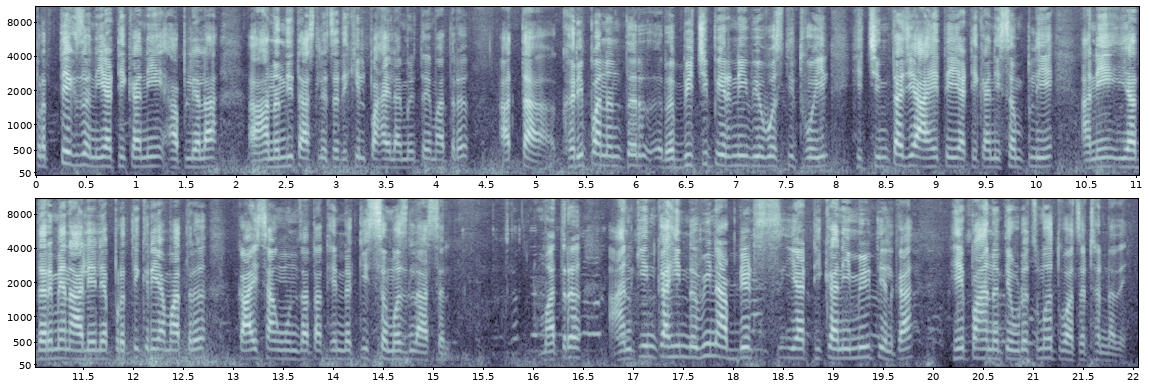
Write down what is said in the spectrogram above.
प्रत्येकजण या ठिकाणी आपल्याला आनंदित असल्याचं देखील पाहायला मिळतं आहे मात्र आत्ता खरीपानंतर रब्बीची पेरणी व्यवस्थित होईल ही चिंता जी आहे ते या ठिकाणी संपली आहे आणि या दरम्यान आलेल्या प्रतिक्रिया मात्र काय सांगून जातात हे नक्कीच समजलं असेल. मात्र आणखीन काही नवीन अपडेट्स या ठिकाणी मिळतील का हे पाहणं तेवढंच महत्त्वाचं ठरणार आहे.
